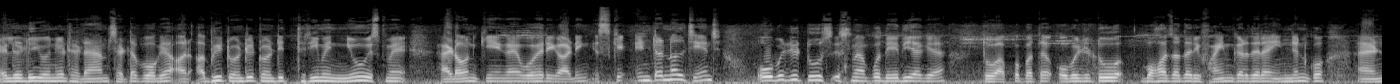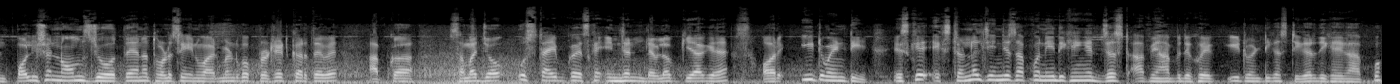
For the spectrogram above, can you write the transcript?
L E D unit headlamp setup हो गया। और अभी 2023 में न्यू इसमें एड ऑन किए गए, वो है रिगार्डिंग इसके internal change O B D two इसमें आपको दे दिया गया तो आपको पता है ओ बी डी टू बहुत ज़्यादा रिफाइन कर दे रहा है इंजन को। एंड पॉल्यूशन नॉर्म्स जो होते हैं ना, थोड़े से इन्वायरमेंट को प्रोटेक्ट करते हुए आपका समझ जो उस टाइप का इसका इंजन डेवलप किया गया है और ई e ट्वेंटी इसके एक्सटर्नल चेंजेस आपको नहीं दिखेंगे जस्ट आप यहाँ पे देखो एक ई e ट्वेंटी का स्टिकर दिखेगा आपको।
